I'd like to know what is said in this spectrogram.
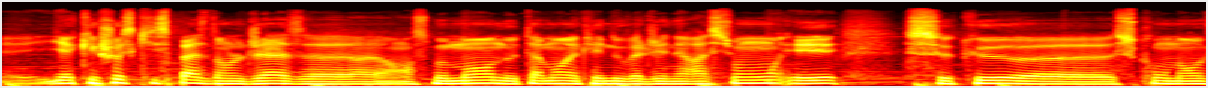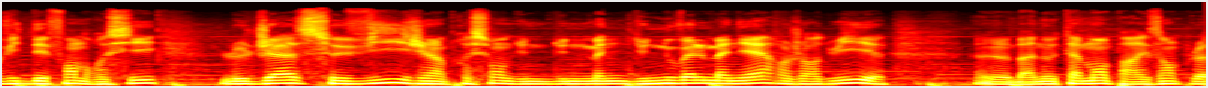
il y a quelque chose qui se passe dans le jazz euh, en ce moment, notamment avec les nouvelles générations et ce que euh, ce qu'on a envie de défendre aussi. Le jazz se vit, j'ai l'impression, d'une nouvelle manière aujourd'hui, euh, bah, notamment par exemple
